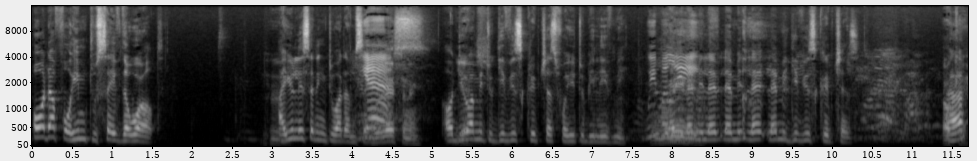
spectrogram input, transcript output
order for him to save the world. Hmm. Are you listening to what I'm saying? Yes. We're listening. Or do you want me to give you scriptures for you to believe me? We Let me, let me, let, let me, let, let me give you scriptures. Okay.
